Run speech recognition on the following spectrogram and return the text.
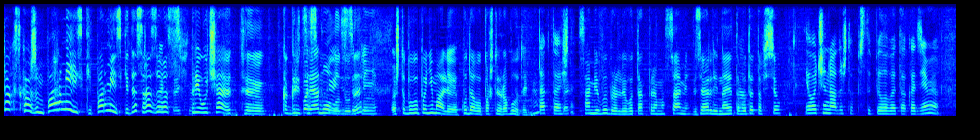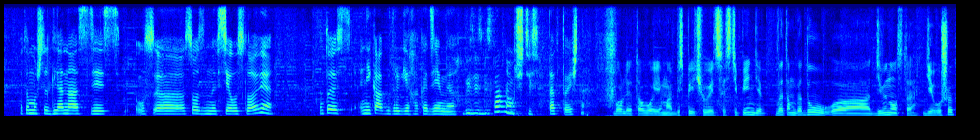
так скажем, по-армейски, по-армейски, да, сразу Так вас точно. приучают, э, как говорится, с молоду, да? Чтобы вы понимали, куда вы пошли работать. да? Так точно. Сами выбрали, вот так прямо сами взяли на это вот это все. Я очень рада, что поступила в эту академию, потому что для нас здесь э, созданы все условия. Ну, то есть не как в других академиях. Вы здесь бесплатно учитесь? Так точно. Более того, им обеспечивается стипендия. В этом году а, 90 девушек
